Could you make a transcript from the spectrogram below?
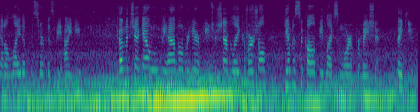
it'll light up the surface behind you. Come and check out what we have over here at Future Chevrolet Commercial. Give us a call if you'd like some more information. Thank you.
